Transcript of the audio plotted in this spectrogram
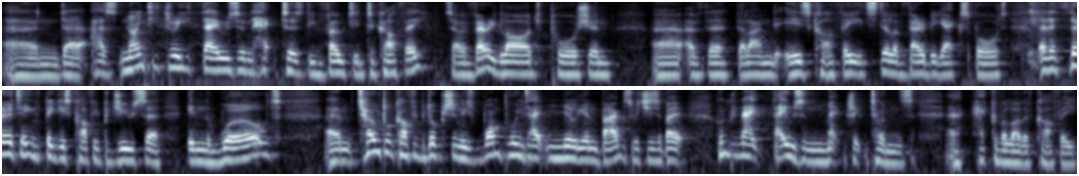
and uh, has 93,000 hectares devoted to coffee, so a very large portion. Uh, of the, the land is coffee. It's still a very big export. They're the 13th biggest coffee producer in the world. Um, total coffee production is 1.8 million bags, which is about 108,000 metric tons. A heck of a lot of coffee.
